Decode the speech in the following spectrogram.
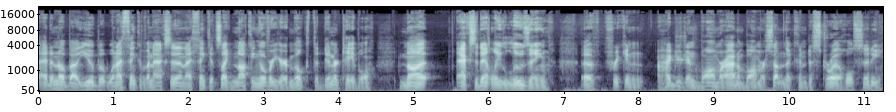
I don't know about you, but when I think of an accident, I think it's like knocking over your milk at the dinner table, not accidentally losing a freaking hydrogen bomb or atom bomb or something that can destroy a whole city.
